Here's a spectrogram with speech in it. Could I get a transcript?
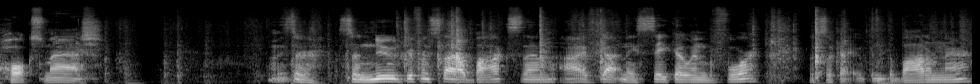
Hulk smash. These are it's a new different style box than I've gotten a Seiko in before. Looks like I opened the bottom there.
